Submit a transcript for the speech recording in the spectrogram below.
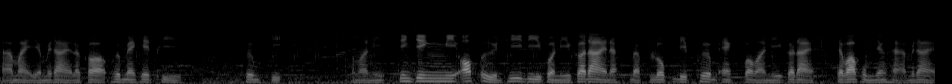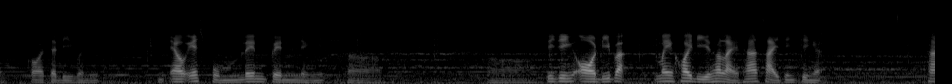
หาใหม่ยังไม่ได้แล้วก็เพิ่มแม็กพีเพิ่มคิประมาณนี้จริง ๆ มีออฟอื่นที่ดีกว่านี้ก็ได้นะ แบบลบดิฟเพิ่มแอคประมาณนี้ก็ได้ แต่ว่าผมยังหาไม่ได้ก็จะดีกว่านี้ LS ผมเล่นเป็นอย่างนี้อ่า จริงๆออดิฟอะไม่ค่อยดีเท่าไหร่ถ้าใส่จริง ๆอะถ้า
